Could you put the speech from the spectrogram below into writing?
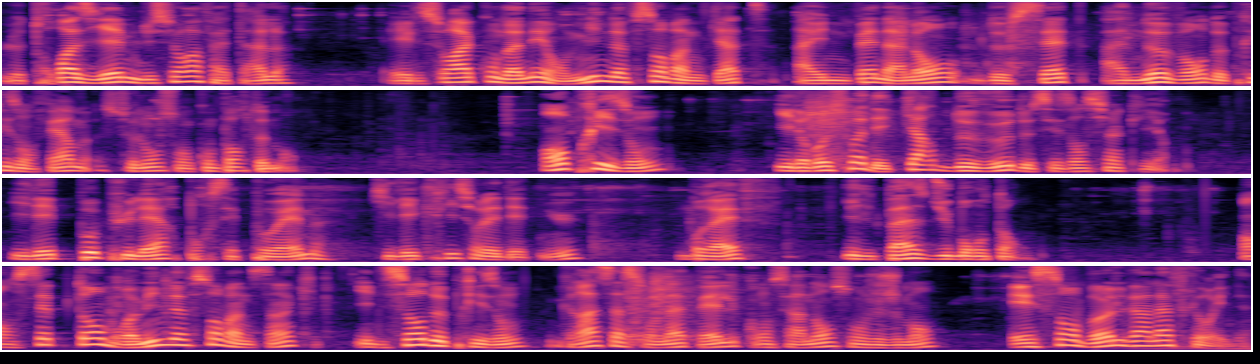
Le troisième lui sera fatal, et il sera condamné en 1924 à une peine allant de 7 à 9 ans de prison ferme selon son comportement. En prison, il reçoit des cartes de vœux de ses anciens clients. Il est populaire pour ses poèmes qu'il écrit sur les détenus. Bref, il passe du bon temps. En septembre 1925, il sort de prison grâce à son appel concernant son jugement et s'envole vers la Floride.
